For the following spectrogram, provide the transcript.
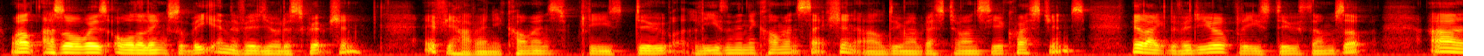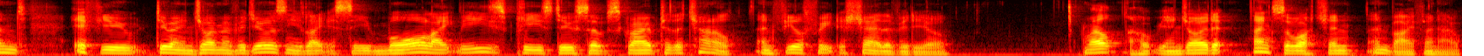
Well, as always, all the links will be in the video description. If you have any comments, please do leave them in the comments section. I'll do my best to answer your questions. If you like the video, please do thumbs up. And if you do enjoy my videos and you'd like to see more like these, please do subscribe to the channel and feel free to share the video. Well, I hope you enjoyed it. Thanks for watching and bye for now.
